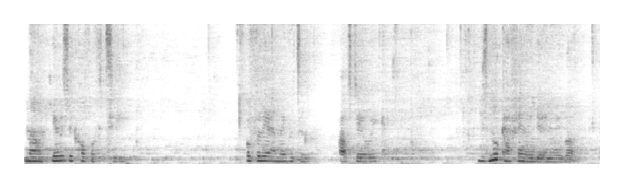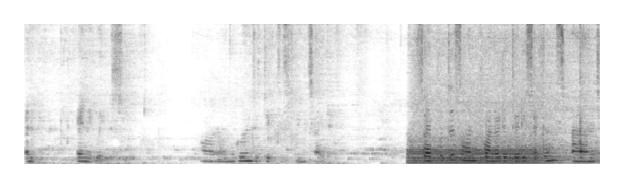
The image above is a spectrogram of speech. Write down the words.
Now, here is a cup of tea. Hopefully, I'm able to. I'll stay awake. There's no caffeine in there anyway, but and anyways, I'm going to take this inside. So I put this on for another 30 seconds, and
